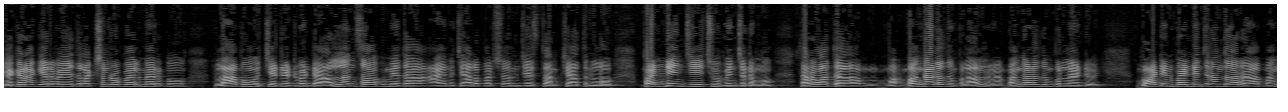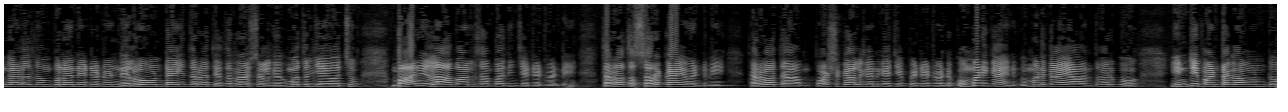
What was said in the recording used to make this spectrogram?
ఎకరాకి ఇరవై ఐదు లక్షల రూపాయల మేరకు లాభం వచ్చేటటువంటి అల్లం సాగు మీద ఆయన చాలా పరిశోధన చేసి తన క్షేత్రంలో పండించి చూపించడము. తర్వాత బంగాళాదుంపలు అల్ల- బంగాళాదుంపలు లాంటివి. వాటిని పండించడం ద్వారా బంగాళాదుంపలు అనేటటువంటి నిల్వ ఉంటాయి. తర్వాత ఇతర రాష్ట్రాలకు ఎగుమతులు చేయవచ్చు. భారీ లాభాలు సంపాదించేటటువంటి తర్వాత సొరకాయ వంటివి. తర్వాత పోషకాలు కనుక చెప్పేటటువంటి గుమ్మ గుమ్మడికాయని గుమ్మడికాయ అంతవరకు ఇంటి పంటగా ఉంటూ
